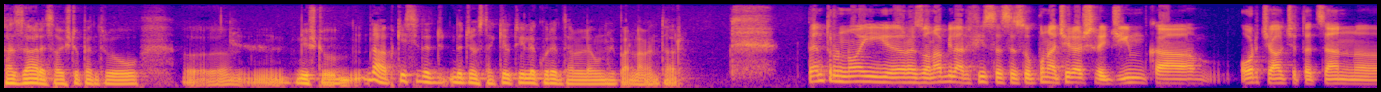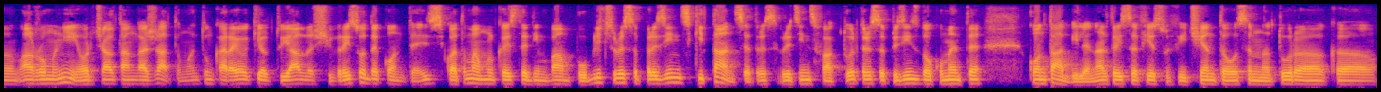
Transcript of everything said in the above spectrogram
cazare sau, știu, pentru, uh, nu știu, da, chestii de, de genul ăsta, cheltuielile curente ale unui parlamentar. Pentru noi, rezonabil ar fi să se supună același regim ca orice alt cetățean uh, al României, orice alt angajat. În momentul în care ai o cheltuială și vrei să o decontezi, cu atât mai mult că este din bani publici, trebuie să prezinți chitanțe, trebuie să prezinți facturi, trebuie să prezinți documente contabile. N-ar trebui să fie suficientă o semnătură că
